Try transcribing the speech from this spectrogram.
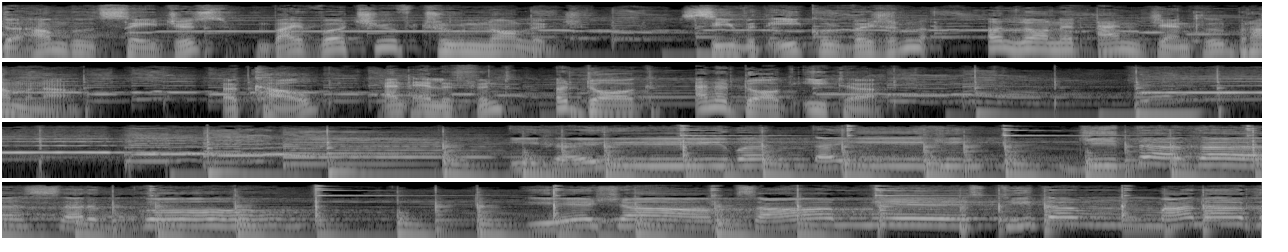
The humble sages, by virtue of true knowledge, see with equal vision a learned and gentle Brahmana, a cow, an elephant, a dog, and a dog eater. इहैव तैः जितः सर्गो येषां साम्ये स्थितं मनः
